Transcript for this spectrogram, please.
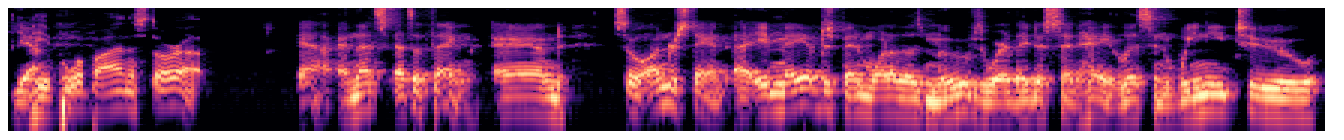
yeah, People were buying the store up. yeah, and that's that's a thing. And so understand, uh, it may have just been one of those moves where they just said, "Hey, listen, we need to."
